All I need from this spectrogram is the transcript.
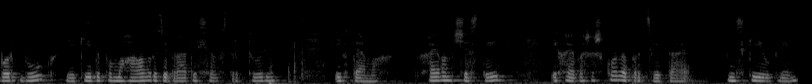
воркбук, який допомагав розібратися в структурі і в темах. Хай вам щастить, і хай ваша школа процвітає. Низький уклін.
